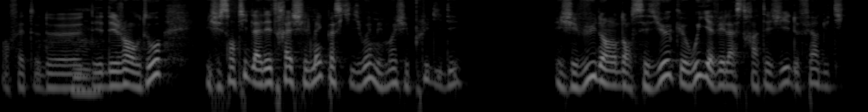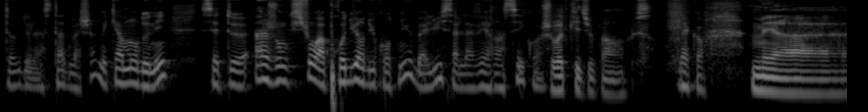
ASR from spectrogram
en fait de, mmh. des, gens autour et j'ai senti de la détresse chez le mec parce qu'il dit ouais mais moi j'ai plus d'idées Et j'ai vu dans, dans, ses yeux que oui, il y avait la stratégie de faire du TikTok, de l'Insta, de machin, mais qu'à un moment donné, cette euh, injonction à produire du contenu, bah, lui, ça l'avait rincé. Quoi. Je vois de qui tu parles en plus. D'accord. Mais euh,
